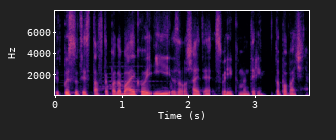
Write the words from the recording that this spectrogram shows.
Підписуйтесь, ставте подобайку і залишайте свої коментарі. До побачення.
